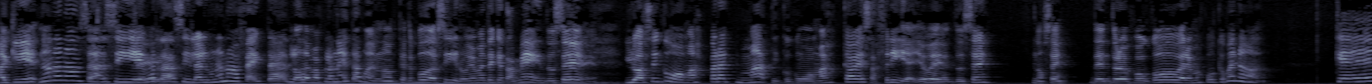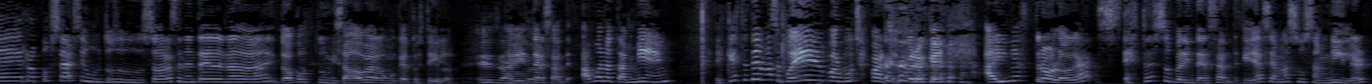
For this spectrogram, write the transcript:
Aquí, no, no, no, o sea, si Sí. es verdad, si la luna no afecta, los demás planetas, bueno, ¿qué te puedo decir? Obviamente que también. Entonces, lo hacen como más pragmático, como más cabeza fría, yo veo. Entonces, no sé, dentro de poco veremos como que, bueno, ¿qué ropa usar según tu sol ascendente y todo customizado para como que tu estilo? Exacto. Muy interesante. Ah, bueno, también es que este tema se puede ir por muchas partes, pero que hay una astróloga, esto es súper interesante, que ella se llama Susan Miller,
